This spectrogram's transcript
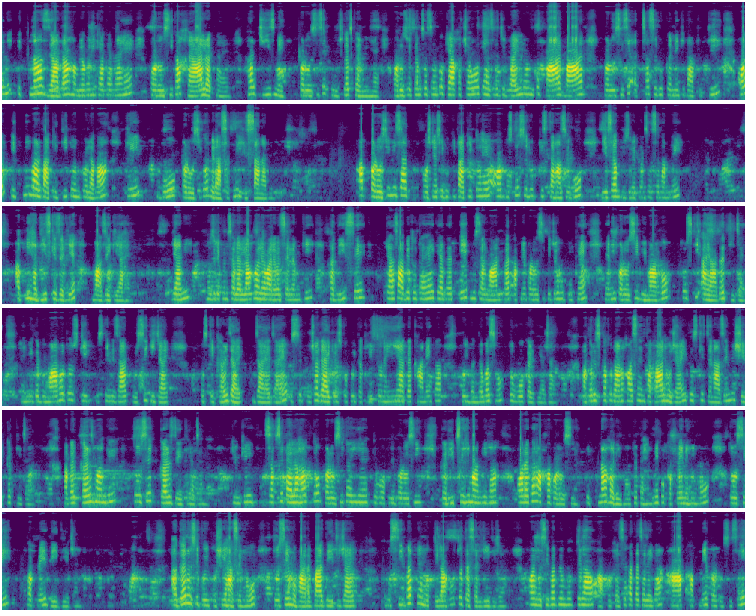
یعنی اتنا زیادہ ہم لوگوں نے کیا کرنا ہے، پڑوسی کا خیال رکھنا ہے۔ ہر چیز میں پڑوسی سے پوچھ گچھ کرنی ہے۔ اور حضور اکرم صلی اللہ علیہ وسلم کو کیا خدشہ ہوا کہ حضرت جبرائیل نے ان کو بار بار پڑوسی سے اچھا سلوک کرنے کی تاکید کی اور اتنی بار تاکید کی کہ ان کو لگا کہ وہ پڑوسی کو وراثت میں حصہ نہ دے۔ اب پڑوسی کے ساتھ حسن سلوک کی تاکید تو ہے اور حسن سلوک کس طرح سے ہو، یہ سب حضور اکرم صلی اللہ علیہ وسلم نے اپنی حدیث کے ذریعے واضح کیا ہے۔ یعنی حضور اکرم صلی اللہ علیہ وآلہ وسلم کی حدیث سے کیا ثابت ہوتا ہے کہ اگر ایک مسلمان پر اپنے پڑوسی کے جو حقوق ہیں یعنی پڑوسی بیمار ہو تو اس کی عیادت کی جائے۔ یعنی اگر بیمار ہو تو اس کی اس کی مزاج کرسی کی جائے، اس کے گھر جائے، جایا جائے، اس سے پوچھا جائے کہ اس کو کوئی تکلیف تو نہیں ہے، اگر کھانے کا کوئی بندوبست ہو تو وہ کر دیا جائے۔ اگر اس کا خدا نخواستہ انتقال ہو جائے تو اس کے جنازے میں شرکت کی جائے۔ اگر قرض مانگے تو اسے قرض دے دیا جائے۔ کیونکہ سب سے پہلا حق تو پڑوسی کا ہی ہے کہ وہ اپنے پڑوسی قریب سے ہی مانگے گا۔ اور اگر آپ کا پڑوسی اتنا غریب ہو کہ پہننے کو کپڑے نہیں ہوں تو اسے کپڑے دے دیے جائیں۔ اگر اسے کوئی خوشی حاصل ہو تو اسے مبارکباد دے دی جائے۔ مصیبت میں مبتلا ہو تو تسلی دی جائے۔ اور مصیبت میں مبتلا ہو، آپ کو کیسے پتہ چلے گا؟ آپ اپنے پڑوسی سے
